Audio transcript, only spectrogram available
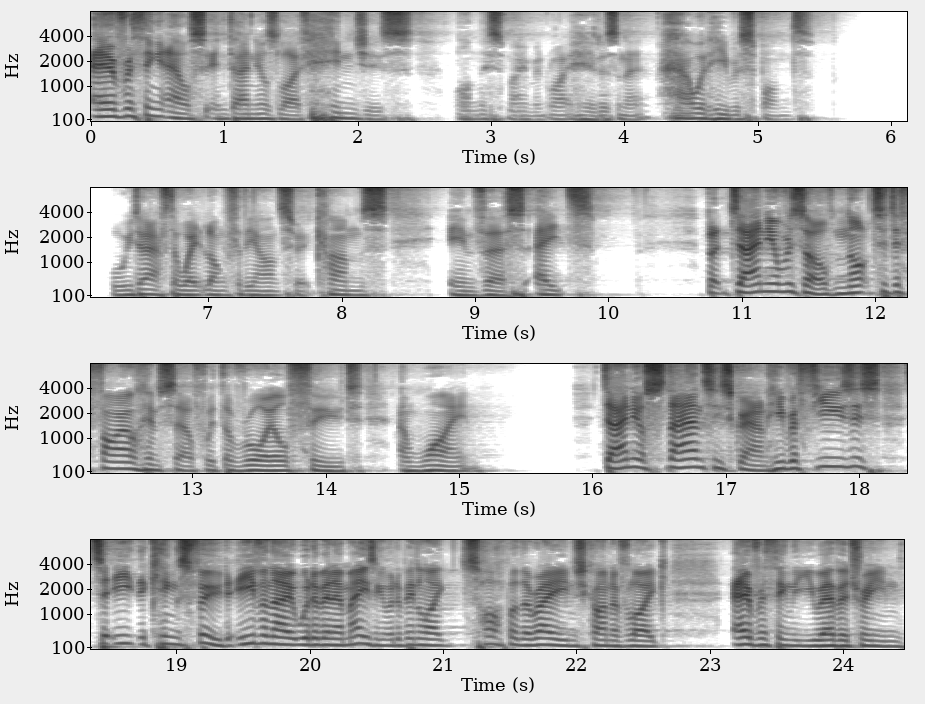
everything else in Daniel's life hinges on this moment right here, doesn't it? How would he respond? Well, we don't have to wait long for the answer. It comes in verse 8. But Daniel resolved not to defile himself with the royal food and wine. Daniel stands his ground. He refuses to eat the king's food, even though it would have been amazing. It would have been like top of the range, kind of like everything that you ever dreamed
